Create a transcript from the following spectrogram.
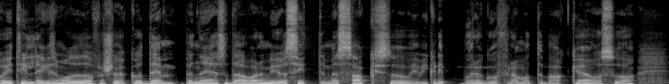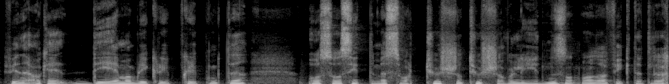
og I tillegg så må du da forsøke å dempe ned, så da var det mye å sitte med saks og i klippebord og gå fram og tilbake, og så finne ok, det må bli klipp, klipppunktet. Og så sitte med svart tusj og tusje over lyden, sånn at man da fikk det til å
